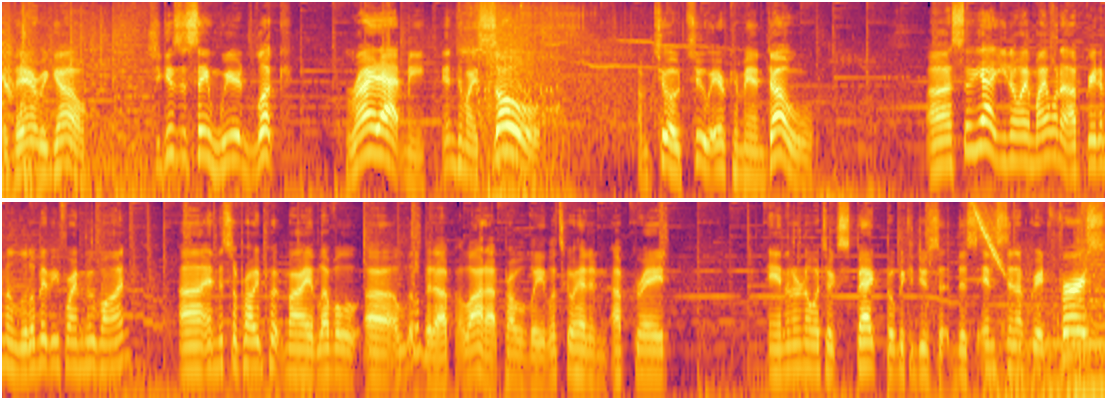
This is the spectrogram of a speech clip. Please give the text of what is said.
But there we go. She gives the same weird look right at me, into my soul. I'm 202 Air Commando. Uh, so yeah, you know, I might want to upgrade him a little bit before I move on. Uh, and this will probably put my level uh, a little bit up, a lot up probably. Let's go ahead and upgrade. And I don't know what to expect, but we can do this instant upgrade first.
